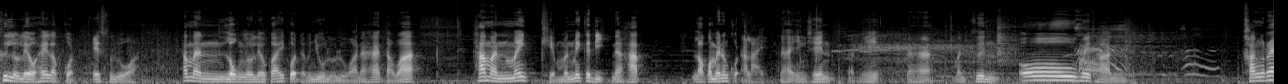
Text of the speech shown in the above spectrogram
ขึ้นเร็วๆให้เรากด S รัว ถ้ามันลงเร็วๆก็ให้กด W รัวๆนะฮะแต่ว่า ถ้ามันไม่เข็มมันไม่กระดิกนะครับ เราก็ไม่ต้องกดอะไรนะฮะอย่างเช่นแบบนี้นะฮะมันขึ้น โอ้ไม่ทัน ครั้งแร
